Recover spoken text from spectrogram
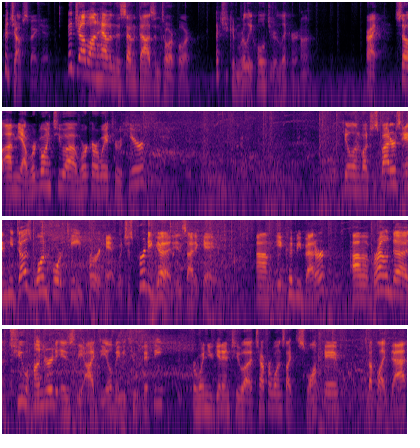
Good job, Smeghead. Good job on having the 7,000 torpor. Bet you can really hold your liquor, huh? All right. So, um, yeah, we're going to uh, work our way through here killing a bunch of spiders, and he does 114 per hit, which is pretty good inside a cave. Um, it could be better. Um, around uh, 200 is the ideal, maybe 250 for when you get into uh, tougher ones like the Swamp Cave, stuff like that.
